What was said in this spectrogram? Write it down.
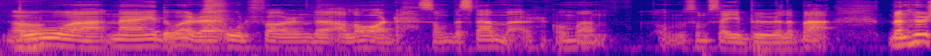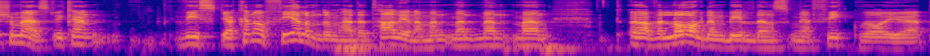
Då, nej, då är det ordförande Allard som bestämmer. Om man, om, som säger bu eller bä. Men hur som helst, vi kan, visst, jag kan ha fel om de här detaljerna, men, men, men, men överlag den bilden som jag fick var ju att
